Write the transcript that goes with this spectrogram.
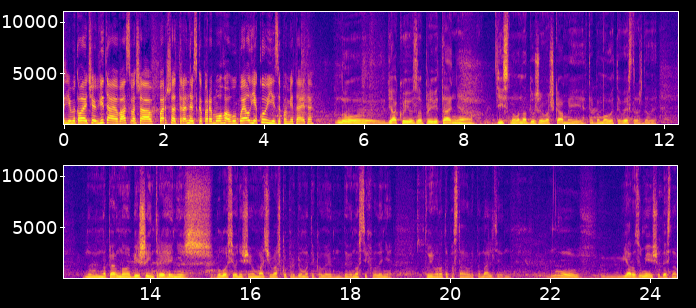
Сергій Миколаївичу, вітаю вас. Ваша перша тренерська перемога в УПЛ. Якою її запам'ятаєте? Ну, дякую за привітання. Дійсно, вона дуже важка. Ми її, так би мовити, вистраждали. Ну, напевно, більше інтриги, ніж було в сьогоднішньому матчі, важко придумати, коли на 90-й хвилині в твої ворота поставили пенальті. Ну, я розумію, що десь нам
